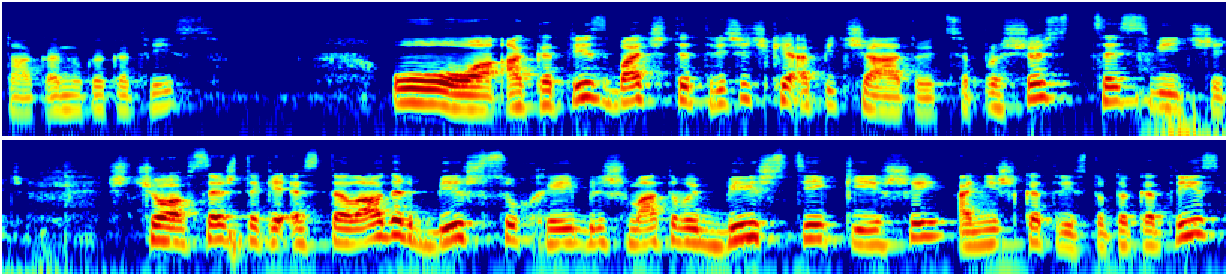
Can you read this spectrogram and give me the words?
Так, а ну-ка, Catrice. О, а Catrice, бачите, трішечки опечатується. Про щось це свідчить? Що все ж таки Estee Lauder більш сухий, більш матовий, більш стійкіший, аніж Catrice. Тобто Catrice,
